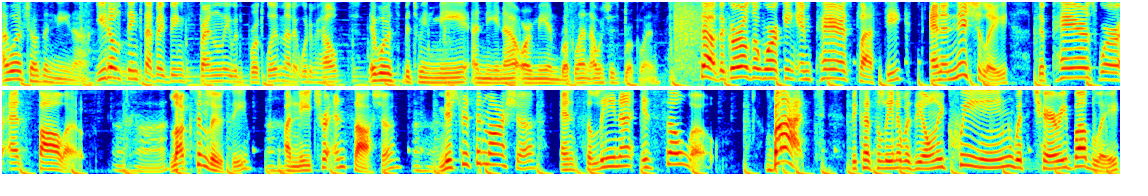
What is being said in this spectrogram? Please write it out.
I would have chosen Nina. You don't think that by being friendly with Brooke Lynn that it would have helped? It was between me and Nina or me and Brooke Lynn. I was just Brooke Lynn. So the girls are working in pairs, Plastique, and initially the pairs were as follows: Uh-huh. Luxx and Loosey, Anetra and Sasha, Mistress and Marcia, and Salina is solo. But because Salina was the only queen with Cherry Bubly,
